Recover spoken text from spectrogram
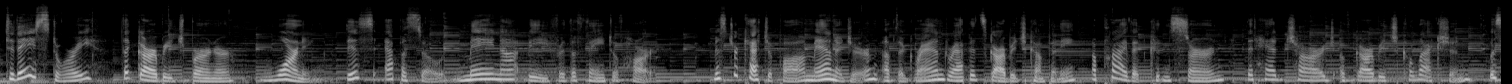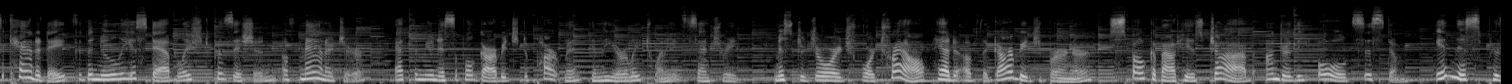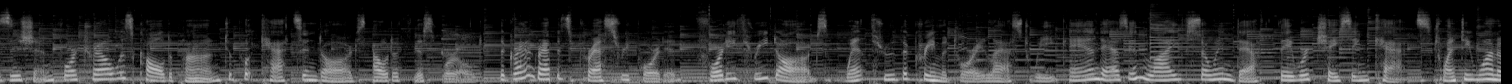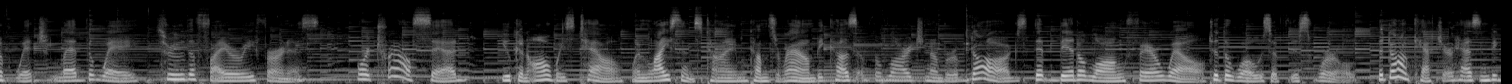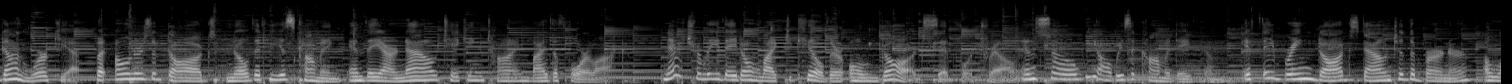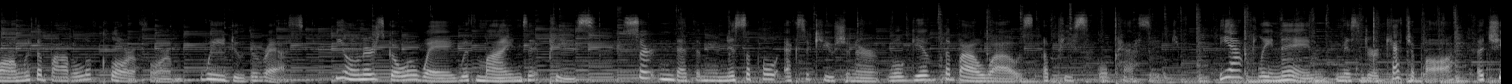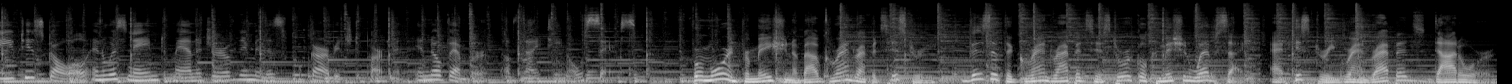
Today's story The Garbage Burner. Warning this episode may not be for the faint of heart. Mr. Ketchapaw, manager of the Grand Rapids Garbage Company, a private concern that had charge of garbage collection, was a candidate for the newly established position of manager at the Municipal Garbage Department in the early 20th century. Mr. George Fortrell, head of the garbage burner, spoke about his job under the old system. In this position, Fortrell was called upon to put cats and dogs out of this world. The Grand Rapids Press reported 43 dogs went through the crematory last week, and as in life, so in death, they were chasing cats, 21 of which led the way through the fiery furnace. Fortrell said, you can always tell when license time comes around because of the large number of dogs that bid a long farewell to the woes of this world. The dog catcher hasn't begun work yet, but owners of dogs know that he is coming and they are now taking time by the forelock. Naturally, they don't like to kill their own dogs, said Fortrell, and so we always accommodate them. If they bring dogs down to the burner along with a bottle of chloroform, we do the rest the owners go away with minds at peace, certain that the municipal executioner will give the bow wows a peaceful passage. The aptly named Mr. Ketchapaw achieved his goal and was named manager of the municipal garbage department in November of 1906. For more information about Grand Rapids history, visit the Grand Rapids Historical Commission website at historygrandrapids.org.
